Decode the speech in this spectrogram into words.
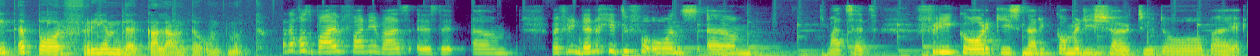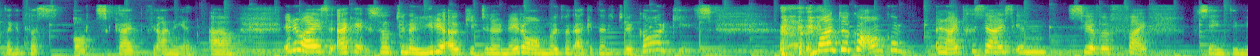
het 'n paar vreemde kalante ontmoet. Wat nog ons baie funny was is dit ehm um, my vriendin gee toe vir ons ehm um, wat sit free kaartjies na die comedy show toe daar by ek dink dit was Artscape vir Annie en ehm um, anyways ek sou toe nou hierdie ouetjie toe nou net daar ontmoet want ek het nou die twee kaartjies. Maar toe ek aankom en hy het gesê hy's 175 cm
